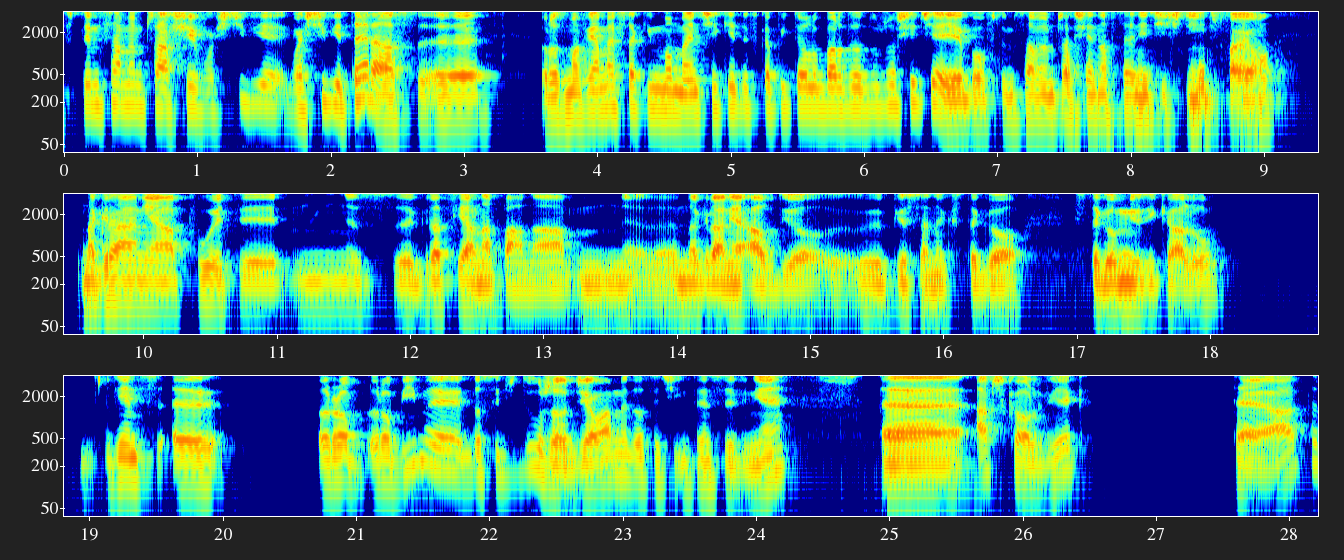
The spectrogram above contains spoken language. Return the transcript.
w tym samym czasie, właściwie, właściwie teraz rozmawiamy w takim momencie, kiedy w Kapitolu bardzo dużo się dzieje, bo w tym samym czasie na scenie ciśnień trwają nagrania płyty mm, z Gracjana Pana, mm, nagrania audio piosenek z tego, z tego musicalu. Więc e, ro, robimy dosyć dużo, działamy dosyć intensywnie, e, aczkolwiek teatr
